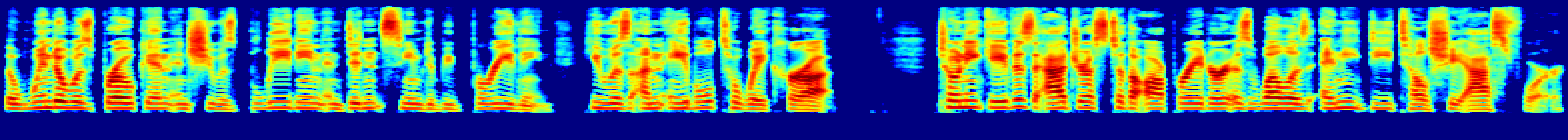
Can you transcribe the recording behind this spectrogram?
The window was broken and she was bleeding and didn't seem to be breathing. He was unable to wake her up. Tony gave his address to the operator as well as any details she asked for.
